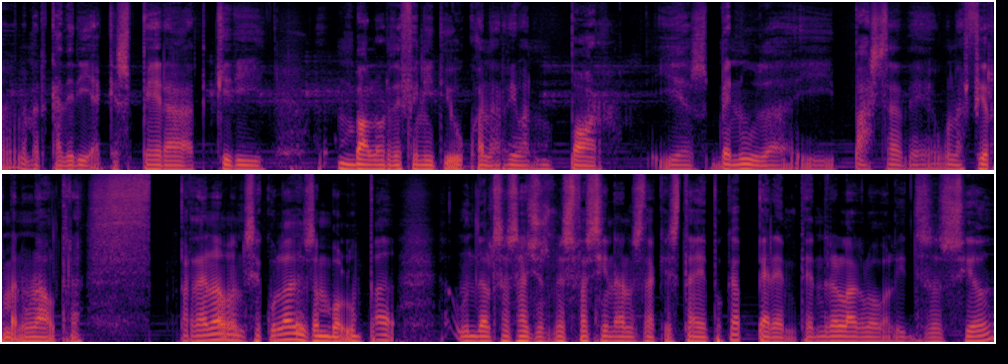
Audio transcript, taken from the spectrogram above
la mercaderia que espera adquirir un valor definitiu quan arriba en un port i és venuda i passa d'una firma en una altra. Per tant, l'Ensecula desenvolupa un dels assajos més fascinants d'aquesta època per entendre la globalització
